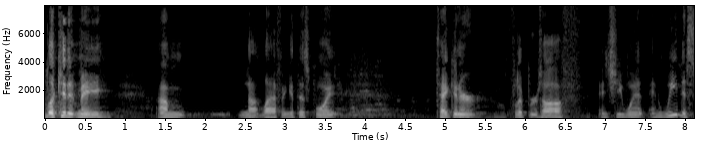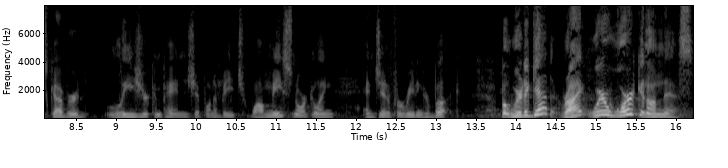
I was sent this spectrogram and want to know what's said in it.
looking at me. I'm not laughing at this point. Taking her flippers off, and she went, and we discovered leisure companionship on a beach while me snorkeling and Jennifer reading her book. But we're together, right? We're working on this.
